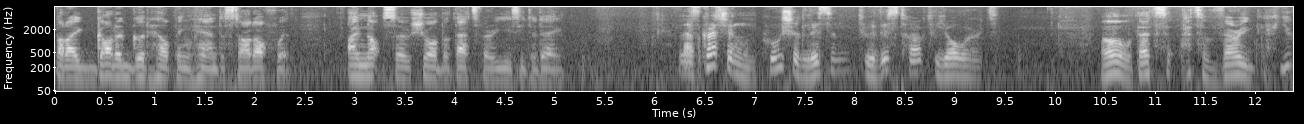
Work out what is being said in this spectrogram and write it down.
but I got a good helping hand to start off with. I'm not so sure that that's very easy today. Last question. Who should listen to this talk to your words? Oh, that's that's a very you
